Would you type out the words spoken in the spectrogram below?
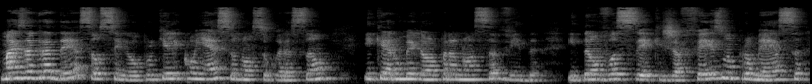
Mas agradeça ao Senhor, porque Ele conhece o nosso coração e quer o melhor para a nossa vida. Então, você que já fez uma promessa,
